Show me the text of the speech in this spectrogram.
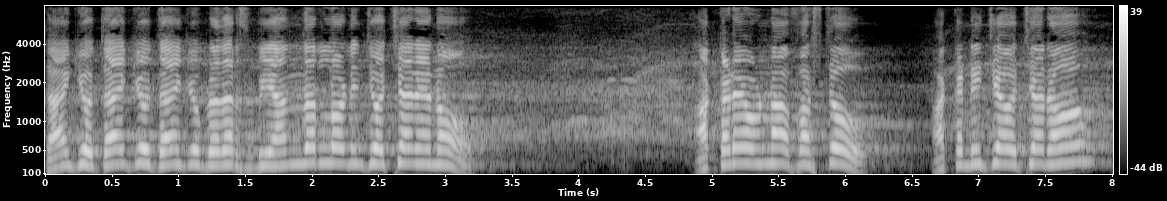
Thank you thank you thank you brothers. మీ అందరిలో నుంచి వచ్చా నేను? అక్కడే ఉన్నా ఫస్ట్. అక్కడి నుంచే వచ్చాను.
